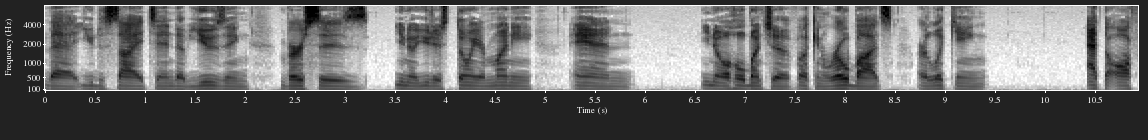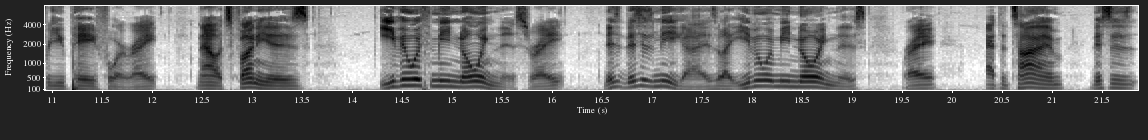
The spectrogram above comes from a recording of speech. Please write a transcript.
that you decide to end up using versus you know you just throwing your money and you know, a whole bunch of fucking robots are looking at the offer you paid for, right? Now, what's funny is even with me knowing this, right? This this is me, guys. Like even with me knowing this, right? At the time, this is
